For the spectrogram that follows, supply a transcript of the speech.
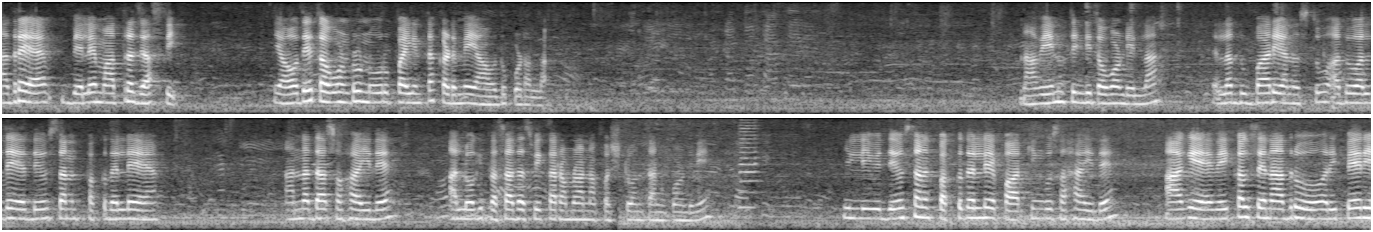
ಆದರೆ ಬೆಲೆ ಮಾತ್ರ ಜಾಸ್ತಿ. ಯಾವುದೇ ತಗೊಂಡ್ರು ನೂರು ರೂಪಾಯಿಗಿಂತ ಕಡಿಮೆ ಯಾವುದು ಕೊಡಲ್ಲ. ನಾವೇನು ತಿಂಡಿ ತಗೊಂಡಿಲ್ಲ. ಎಲ್ಲ ದುಬಾರಿ ಅನ್ನಿಸ್ತು. ಅದು ಅಲ್ಲದೆ ದೇವಸ್ಥಾನದ ಪಕ್ಕದಲ್ಲೇ ಅನ್ನದಾಸೋಹ ಇದೆ. ಅಲ್ಲೋಗಿ ಪ್ರಸಾದ ಸ್ವೀಕಾರ ಮಾಡೋಣ ಫಸ್ಟು ಅಂತ ಅಂದ್ಕೊಂಡ್ವಿ ಇಲ್ಲಿ ದೇವಸ್ಥಾನದ ಪಕ್ಕದಲ್ಲೇ ಪಾರ್ಕಿಂಗು ಸಹ ಇದೆ. ಹಾಗೆ ವೆಹಿಕಲ್ಸ್ ಏನಾದರೂ ರಿಪೇರಿ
